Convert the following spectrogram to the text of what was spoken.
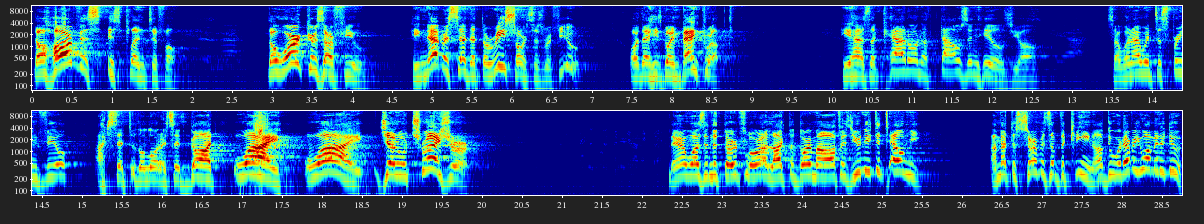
The harvest is plentiful. The workers are few. He never said that the resources were few or that he's going bankrupt. He has a cattle on a thousand hills, y'all. So when I went to Springfield, I said to the Lord, I said, God, why, why general treasure? There I was in the third floor. I locked the door of my office. You need to tell me. I'm at the service of the king. I'll do whatever you want me to do.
